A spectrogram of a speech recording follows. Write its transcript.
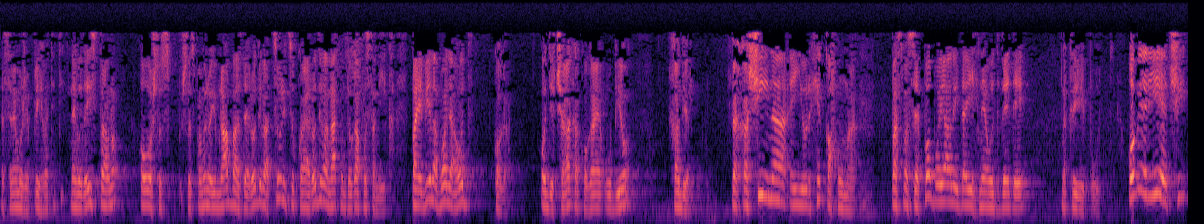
da se ne može prihvatiti, nego da je ispravno ovo što, što je spomenuo Ibn Abbas, da je rodila curicu koja je rodila nakon toga poslanika. Pa je bila bolja od koga? Od dječaka koga je ubio Hadir. Fehašina i yurhiqahuma. pa smo se pobojali da ih ne odvede na krivi put. Ove riječi,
